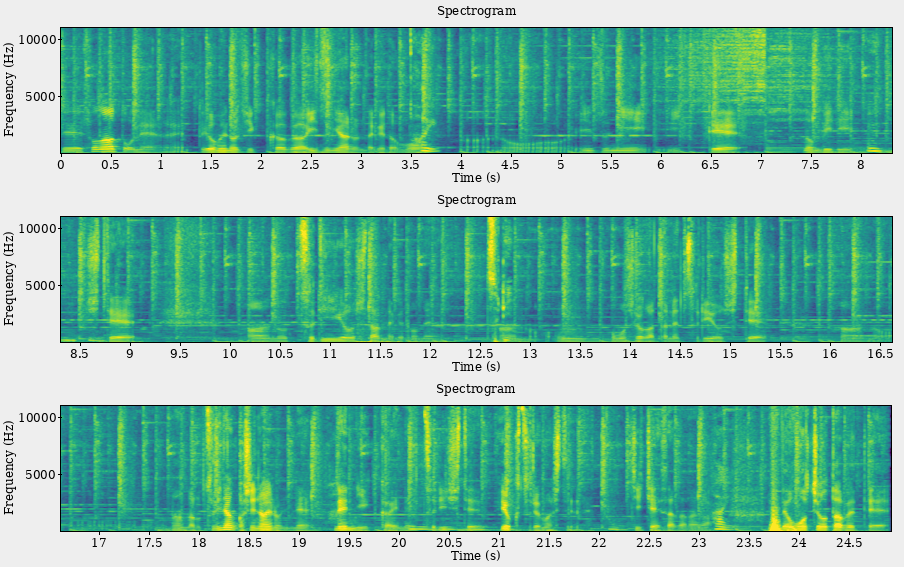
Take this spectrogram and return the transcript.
でその後ね、えっと、嫁の実家が伊豆にあるんだけども、はい、伊豆に行ってのんびりして、あの釣りをしたんだけどね。釣り？あの、うん、面白かったね。釣りをしてあのなんだろう釣りなんかしないのにね。年に1回ね釣りしてよく釣れましてね、うん、ちっちゃい魚が、はい、でお餅を食べて、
